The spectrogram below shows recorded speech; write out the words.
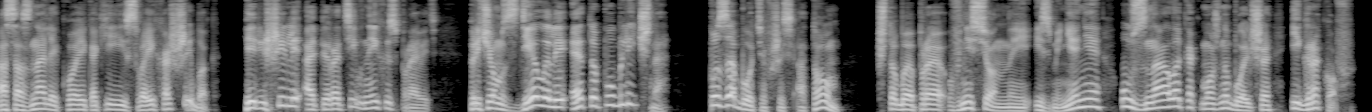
осознали кое-какие из своих ошибок и решили оперативно их исправить. Причем сделали это публично, позаботившись о том, чтобы про внесенные изменения узнало как можно больше игроков.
